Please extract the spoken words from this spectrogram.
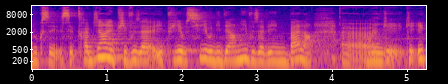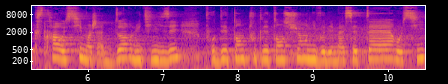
Donc c'est très bien. Et puis, vous et puis aussi, au Lidermi, vous avez une balle euh, qui, est, extra aussi. Moi, j'adore l'utiliser pour détendre toutes les tensions au niveau des masséters aussi,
